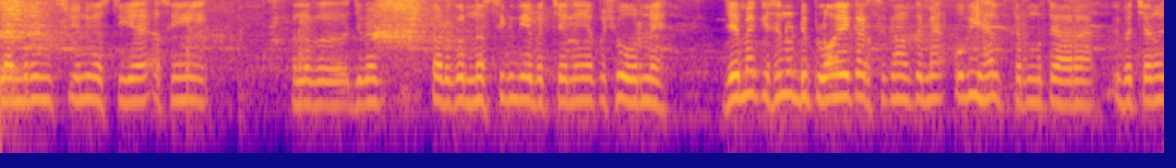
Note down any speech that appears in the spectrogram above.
ਲੈਂਬਰਿੰਸ ਯੂਨੀਵਰਸਿਟੀ ਹੈ ਅਸੀਂ ਮਤਲਬ ਜਿਵੇਂ ਤੁਹਾਡੇ ਕੋਲ ਨਰਸਿੰਗ ਦੇ ਬੱਚੇ ਨੇ ਜਾਂ ਕੁਝ ਹੋਰ ਨੇ ਜੇ ਮੈਂ ਕਿਸੇ ਨੂੰ ਡਿਪਲੋਏ ਕਰ ਸਕਾਂ ਤੇ ਮੈਂ ਉਹ ਵੀ ਹੈਲਪ ਕਰਨ ਨੂੰ ਤਿਆਰ ਆ ਬੱਚਿਆਂ ਨੂੰ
